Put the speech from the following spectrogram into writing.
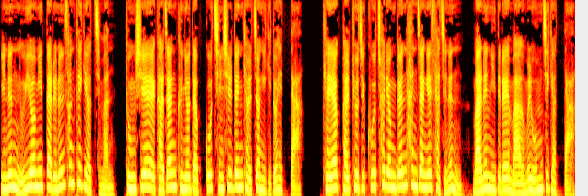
이는 위험이 따르는 선택이었지만 동시에 가장 그녀답고 진실된 결정이기도 했다. 계약 발표 직후 촬영된 한 장의 사진은 많은 이들의 마음을 움직였다.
